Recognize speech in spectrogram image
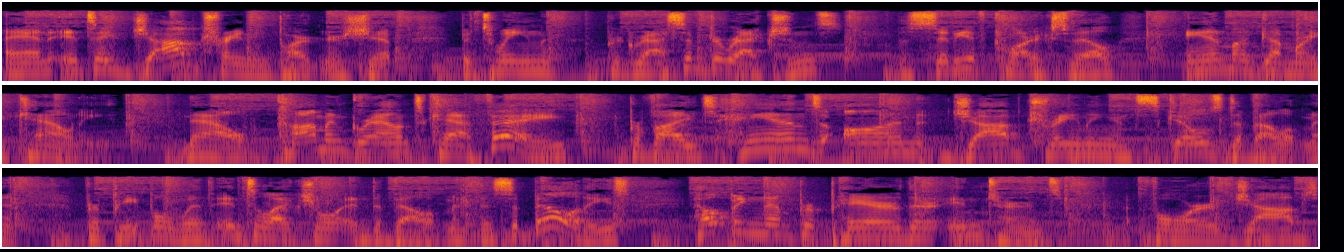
And it's a job training partnership between Progressive Directions, the City of Clarksville, and Montgomery County. Now, Common Grounds Cafe provides hands on job training and skills development for people with intellectual and development disabilities, helping them prepare their interns for jobs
